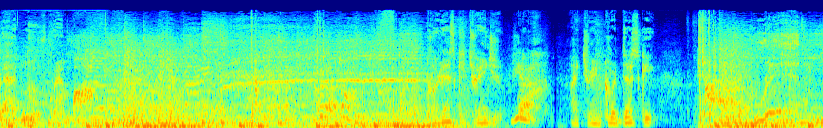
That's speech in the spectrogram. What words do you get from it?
Bad move, Grandpa. Kordeski trained you? Yeah. I trained Kordeski. Red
